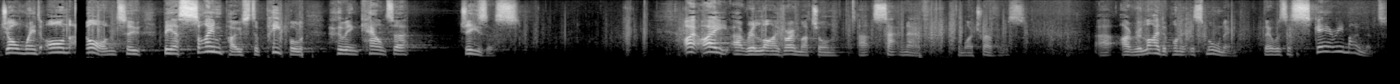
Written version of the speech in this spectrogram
John went on and on to be a signpost to people who encounter Jesus. I, I uh, rely very much on uh, sat nav for my travels. Uh, I relied upon it this morning. There was a scary moment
